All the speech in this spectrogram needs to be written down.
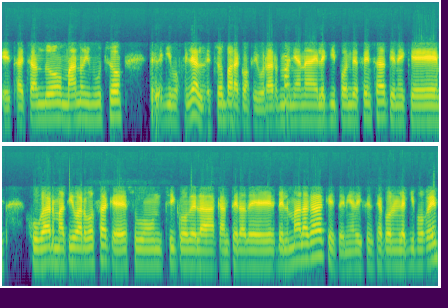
está echando mano y mucho del equipo filial. De hecho, para configurar mañana el equipo en defensa tiene que jugar Mati Barbosa, que es un chico de la cantera del Málaga, que tenía licencia con el equipo B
